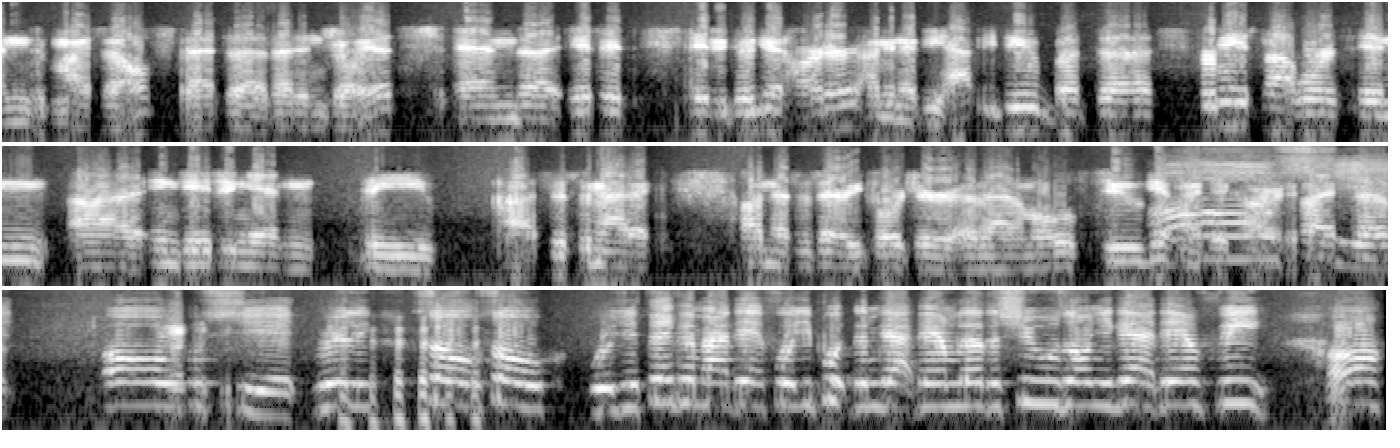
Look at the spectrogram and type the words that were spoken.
and myself that uh, that enjoy it. And uh, if it if it could get harder, I mean I'd be happy to. But uh, for me, it's not worth in uh, engaging in the uh, systematic, unnecessary torture of animals to get my dick Oh hard. If I have to-. Oh shit, really? So, so was you thinking about that before you put them goddamn leather shoes on your goddamn feet, or,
